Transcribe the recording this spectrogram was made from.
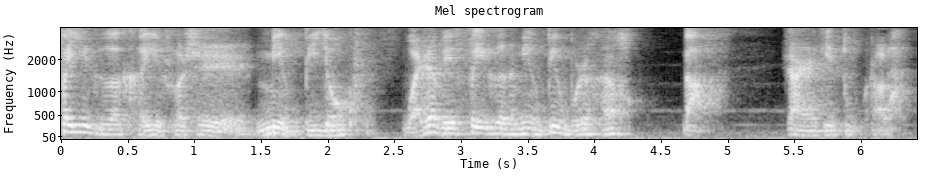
飞哥可以说是命比较苦，我认为飞哥的命并不是很好啊，让人给堵着了。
